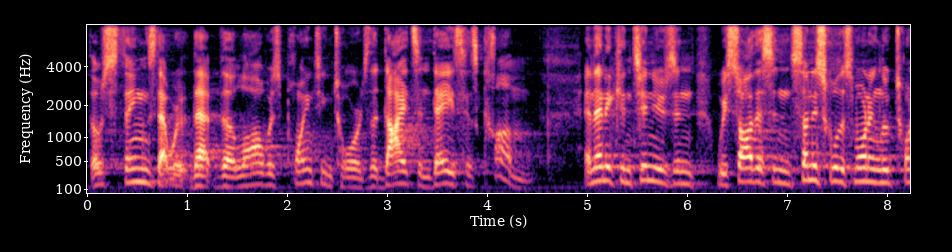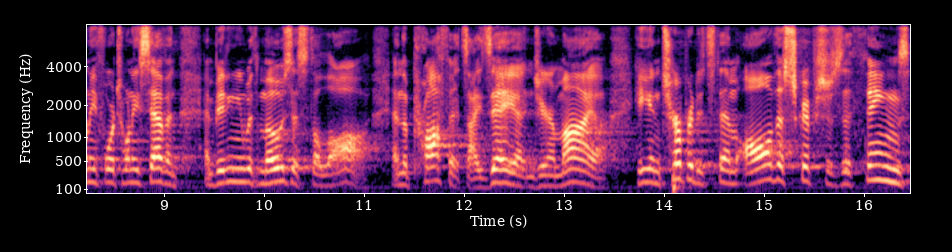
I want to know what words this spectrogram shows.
Those things that were that the law was pointing towards, the diets and days has come. And then he continues, and we saw this in Sunday school this morning, Luke 24, 27, and beginning with Moses, the law, and the prophets, Isaiah and Jeremiah. He interpreted to them all the scriptures, the things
